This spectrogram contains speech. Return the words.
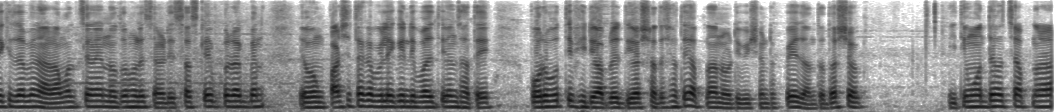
দেখে যাবেন। আর আমাদের চ্যানেল নতুন হলে চ্যানেলটি সাবস্ক্রাইব করে রাখবেন এবং পাশে থাকা বেলাইকনটি বাজিয়ে দেবেন যাতে পরবর্তী ভিডিও আপলোড দেওয়ার সাথে সাথে আপনারা নোটিফিকেশনটা পেয়ে যান। তো দর্শক, ইতিমধ্যে হচ্ছে আপনারা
